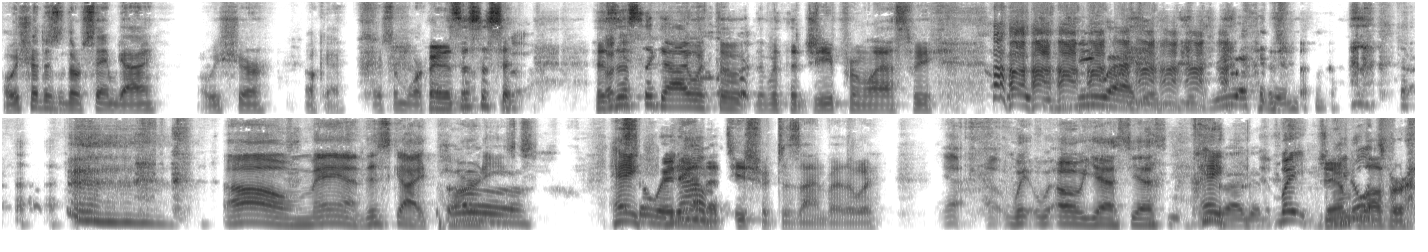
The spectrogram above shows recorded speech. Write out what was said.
Are we sure this is the same guy? Are we sure? Okay. There's some work. Wait, is this the is Okay. this the guy with the with the jeep from last week? G wagon? G-Wagon. oh man, this guy parties. hey, Still you waiting know- on that T-shirt design, by the way. Yeah. uh, wait, wait- oh yes, yes. Hey, G-Wagon. wait. Jim you know what's Lover.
